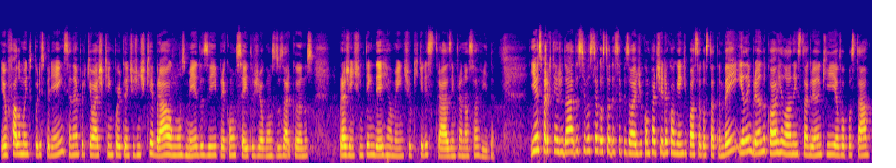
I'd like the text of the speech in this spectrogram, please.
eu falo muito por experiência, né, porque eu acho que é importante a gente quebrar alguns medos e preconceitos de alguns dos arcanos para a gente entender realmente o que, que eles trazem para nossa vida. E eu espero que tenha ajudado. Se você gostou desse episódio, compartilha com alguém que possa gostar também. E lembrando, corre lá no Instagram que eu vou postar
